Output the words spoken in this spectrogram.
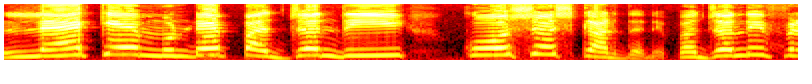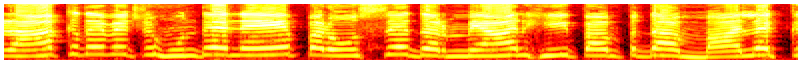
ਲੈ ਕੇ ਮੁੰਡੇ ਭੱਜਣ ਦੀ ਕੋਸ਼ਿਸ਼ ਕਰਦੇ ਨੇ। ਭੱਜਣ ਦੀ ਫਿਰਾਕ ਦੇ ਵਿੱਚ ਹੁੰਦੇ ਨੇ, ਪਰ ਉਸੇ ਦਰਮਿਆਨ ਹੀ ਪੰਪ ਦਾ ਮਾਲਕ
